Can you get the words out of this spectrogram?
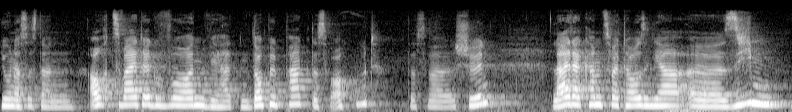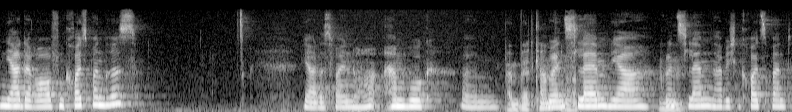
Jonas ist dann auch Zweiter geworden. Wir hatten Doppelpack, das war auch gut, das war schön. Leider kam 2007, ein Jahr darauf, ein Kreuzbandriss. Ja, das war in Hamburg. Ähm, Beim Wettkampf, Grand oder? Slam, ja, Grand Slam, da habe ich ein Kreuzband,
